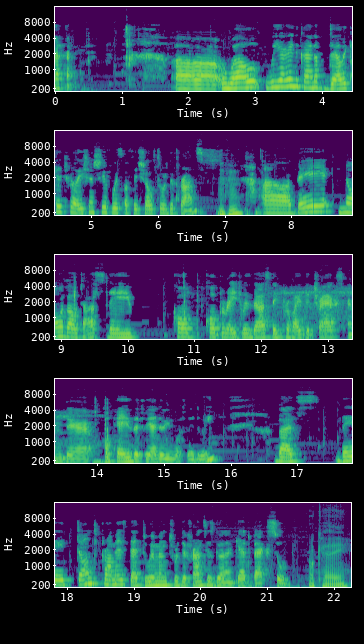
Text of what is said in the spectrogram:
Uh, well, we are in a kind of delicate relationship with official Tour de France. hmm Uh, they know about us. They co- cooperate with us. They provide the tracks, and they're okay that we are doing what we're doing. But they don't promise that Women Tour de France is gonna get back soon. Okay.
